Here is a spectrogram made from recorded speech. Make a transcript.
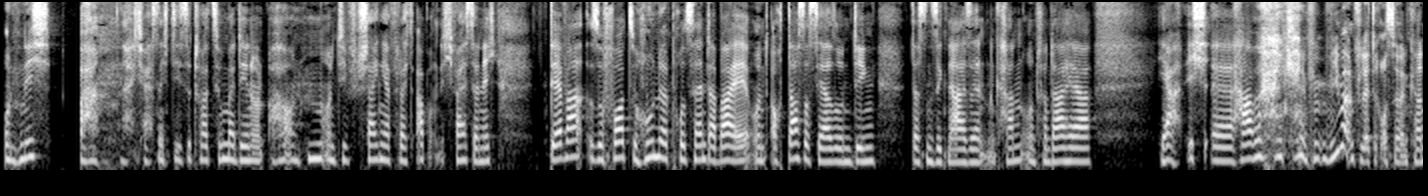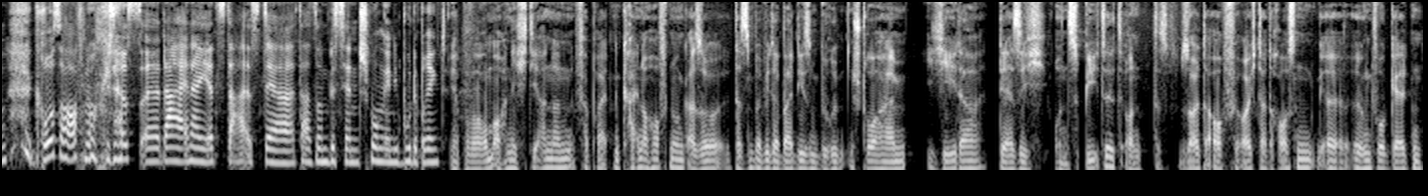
und nicht, oh, ich weiß nicht, die Situation bei denen und, oh, und, hm, und die steigen ja vielleicht ab und ich weiß ja nicht. Der war sofort zu 100 Prozent dabei und auch das ist ja so ein Ding, das ein Signal senden kann und von daher ja, ich äh, habe, wie man vielleicht raushören kann, große Hoffnung, dass äh, da einer jetzt da ist, der da so ein bisschen Schwung in die Bude bringt. Ja, aber warum auch nicht? Die anderen verbreiten keine Hoffnung. Also da sind wir wieder bei diesem berühmten Strohhalm. Jeder, der sich uns bietet, und das sollte auch für euch da draußen äh, irgendwo gelten,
